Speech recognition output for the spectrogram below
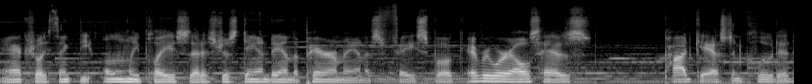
I actually think the only place that is just Dan Dan the Paraman is Facebook. Everywhere else has podcast included.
